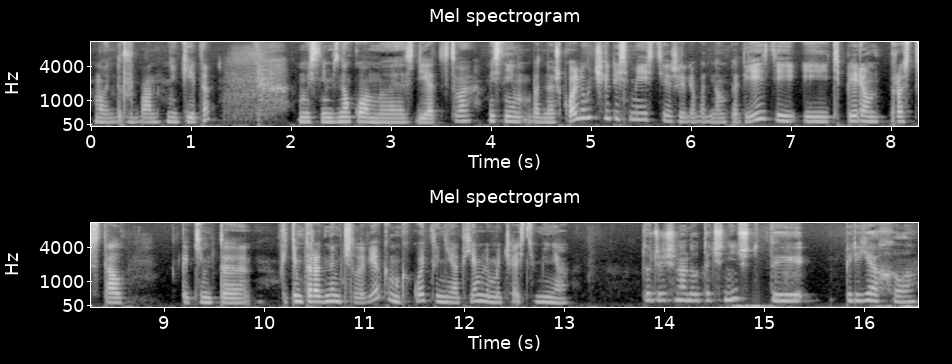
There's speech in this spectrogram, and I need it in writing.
мой дружбан Никита. Мы с ним знакомы с детства. Мы с ним в одной школе учились вместе, жили в одном подъезде, и теперь он просто стал каким-то каким родным человеком и какой-то неотъемлемой частью меня. Тут же еще надо уточнить, что ты переехала.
